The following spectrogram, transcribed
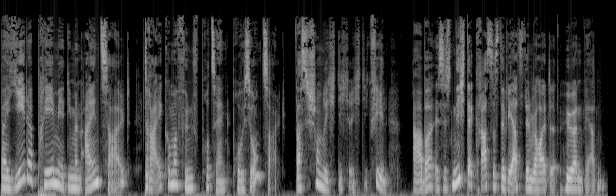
bei jeder Prämie, die man einzahlt, 3,5 Prozent Provision zahlt. Das ist schon richtig, richtig viel. Aber es ist nicht der krasseste Wert, den wir heute hören werden.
